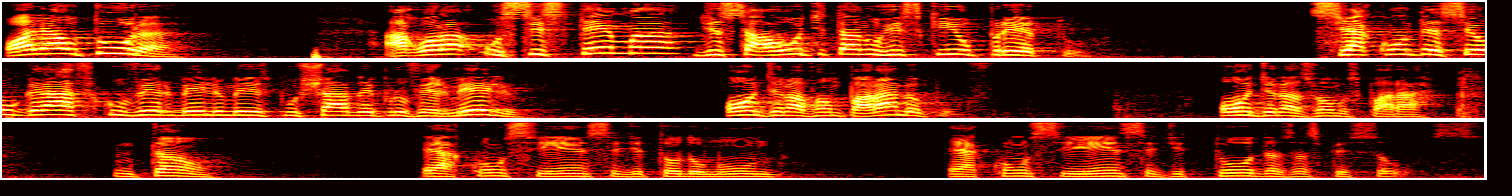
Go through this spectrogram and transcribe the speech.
Olha a altura. Agora, o sistema de saúde está no risquinho preto. Se acontecer o gráfico vermelho meio puxado aí para o vermelho, onde nós vamos parar, meu povo? Onde nós vamos parar? Então, é a consciência de todo mundo, é a consciência de todas as pessoas.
